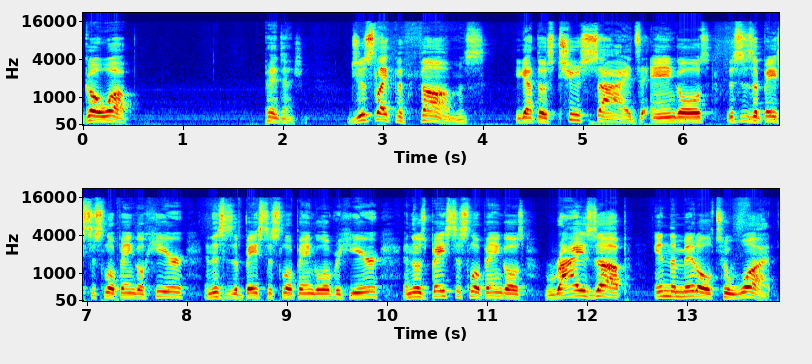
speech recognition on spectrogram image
go up. Pay attention. Just like the thumbs, you got those two sides, angles. This is a base to slope angle here, and this is a base to slope angle over here. And those base to slope angles rise up in the middle to what?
